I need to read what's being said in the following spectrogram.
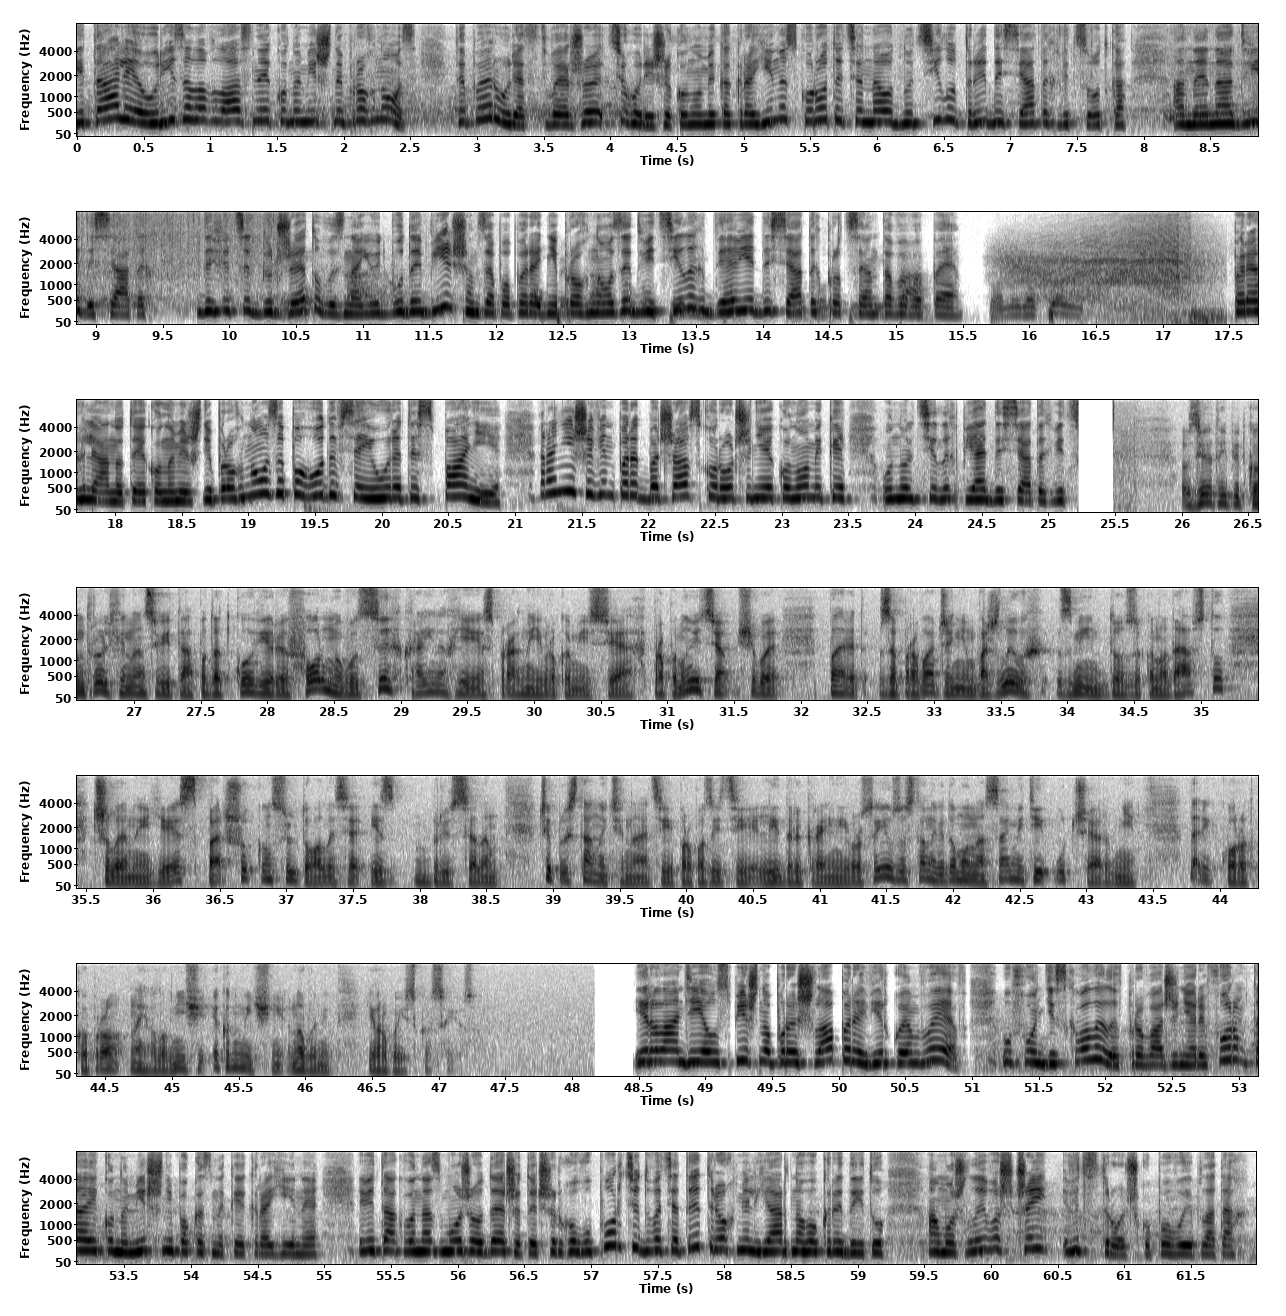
Італія урізала власний економічний прогноз. Тепер уряд стверджує, цьогоріч економіка країни скоротиться на 1,3%, а не на 0,2%. Дефіцит бюджету, визнають, буде більшим за попередні прогнози – 2,9% ВВП. Переглянути економічні прогнози погодився і уряд Іспанії. Раніше він передбачав скорочення економіки у 0,5%. Взяти під контроль фінансові та податкові реформи в усіх країнах ЄС прагне Єврокомісія. Пропонується, щоб перед запровадженням важливих змін до законодавства члени ЄС спершу консультувалися із Брюсселем. Чи пристануть на ці пропозиції лідери країн Євросоюзу, стане відомо на саміті у червні. Далі коротко про найголовніші економічні новини Європейського союзу. Ірландія успішно пройшла перевірку МВФ. У фонді схвалили впровадження реформ та економічні показники країни. Відтак вона зможе одержати чергову порцію 23-мільярдного кредиту, а можливо ще й відстрочку по виплатах.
